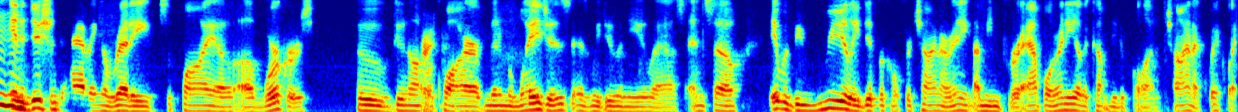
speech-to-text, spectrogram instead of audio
Mhm. In addition to having a ready supply of, of workers who do not Right. require minimum wages as we do in the U.S. And so it would be really difficult for China or any, I mean, for Apple or any other company to pull out of China quickly.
